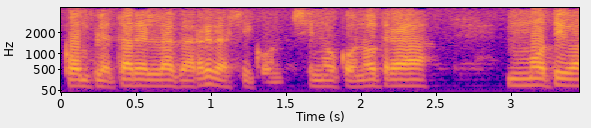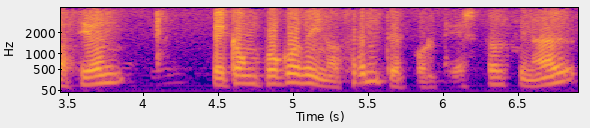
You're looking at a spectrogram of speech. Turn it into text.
completar en la carrera, sino con otra motivación, peca un poco de inocente, porque esto al final,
